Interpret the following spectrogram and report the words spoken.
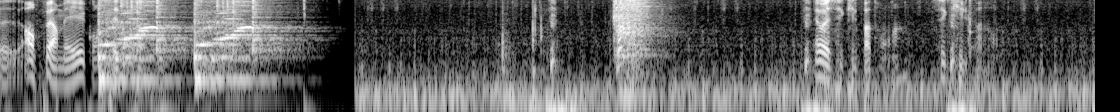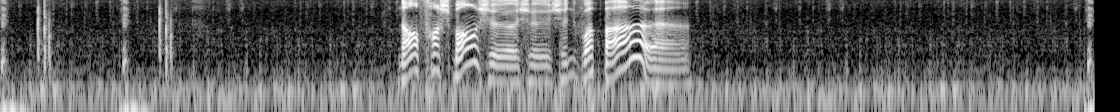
euh, enfermé, coincé. Et ouais, c'est qui le patron hein? C'est qui le patron? Non, franchement, je, je, je ne vois pas... Euh...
